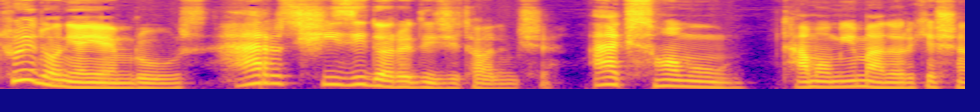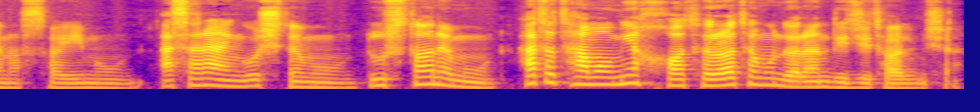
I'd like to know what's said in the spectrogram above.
توی دنیای امروز هر چیزی داره دیجیتال میشه. عکس هامون، تمامی مدارک شناساییمون اثر انگشتمون دوستانمون حتی تمامی خاطراتمون دارن دیجیتال میشن.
